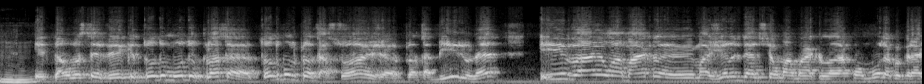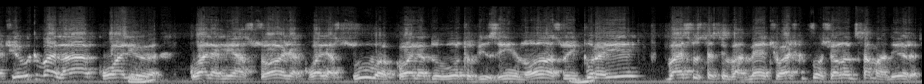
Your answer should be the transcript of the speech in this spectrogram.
Uhum. Então você vê que todo mundo planta, todo mundo planta soja, planta milho, né? E vai uma máquina, eu imagino que deve ser uma máquina lá comum da cooperativa que vai lá, colhe, colhe a minha soja, colhe a sua, colhe a do outro vizinho nosso e por aí vai sucessivamente. Eu acho que funciona dessa maneira.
